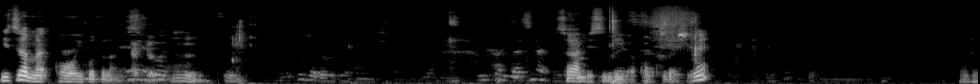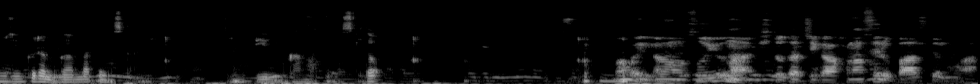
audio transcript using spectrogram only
実はまあ、こういうことなんですよ。うん。うんサービス B はこっちだしね。老人クラブ頑張ってますからね。NPO も頑張ってますけど。まあ、あの、そういうような人たちが話せる場っていうのは、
